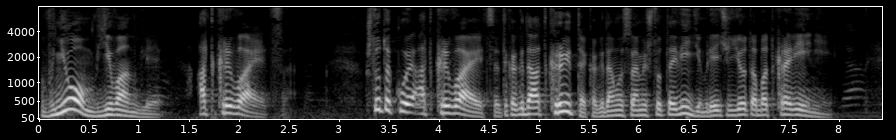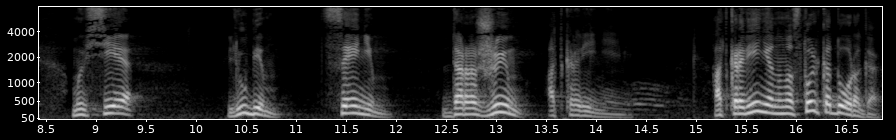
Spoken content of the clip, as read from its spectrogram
В нем, в Евангелии, открывается. Что такое открывается? Это когда открыто, когда мы с вами что-то видим. Речь идет об откровении. Мы все любим, ценим, дорожим откровениями. Откровение, оно настолько дорого.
